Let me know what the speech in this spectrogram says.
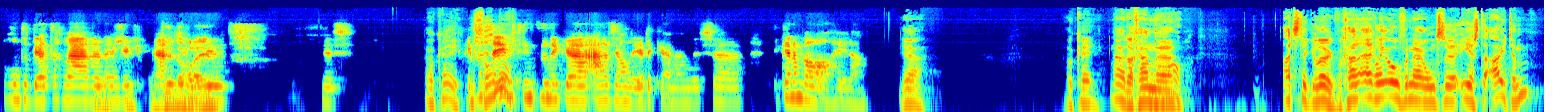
rond de 30 waren, Ja, denk precies. ik. Ergens duurt nog wel even. Dus Oké, ik was bijzonder. 17 toen ik uh, Arend Jan leerde kennen. Dus eh, ik ken hem wel al heel lang. Ja. Oké, nou dan gaan... eh, Wow. Hartstikke leuk. We gaan eigenlijk over naar ons eh, eerste item.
